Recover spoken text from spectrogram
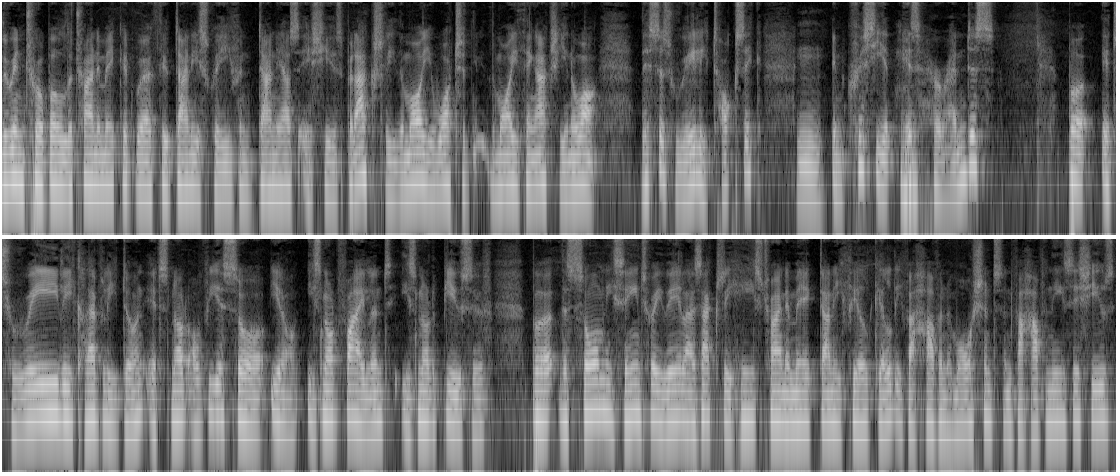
they're in trouble, they're trying to make it work through Danny's grief, and Danny has issues. But actually, the more you watch it, the more you think, actually, you know what? This is really toxic. Hmm. And Christian hmm. is horrendous, but it's really cleverly done. It's not obvious. So, you know, he's not violent, he's not abusive, but there's so many scenes where you realize actually he's trying to make Danny feel guilty for having emotions and for having these issues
